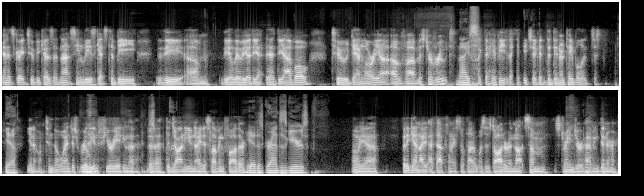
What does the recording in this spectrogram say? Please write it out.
and it's great too because in that scene, Lise gets to be the um, the Olivia Di- uh, d'Abo to Dan Lauria of uh, Mr. Vroot, nice. like the hippie the hippie chick at the dinner table. It's just Yeah, you know to no end, just really infuriating the the, the Johnny Unitas loving father. yeah. Just grinds his gears. Oh yeah. But again, I, at that point, I still thought it was his daughter and not some stranger having dinner.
